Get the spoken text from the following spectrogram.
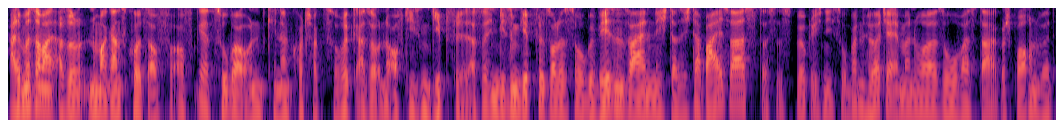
Also muss mal, also nur mal ganz kurz auf, auf Gerd Zuber und Kindern Kotschak zurück, also und auf diesen Gipfel. Also in diesem Gipfel soll es so gewesen sein, nicht, dass ich dabei saß, das ist wirklich nicht so, man hört ja immer nur so, was da gesprochen wird.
